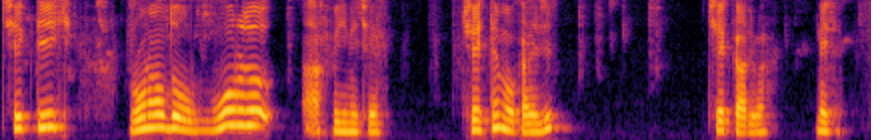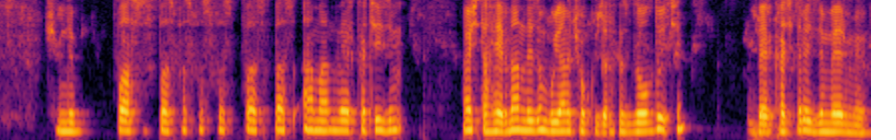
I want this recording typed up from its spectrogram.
Çektik. Ronaldo vurdu. Ah be yine Çeh. Çeh değil mi o kaleci? Çeh galiba. Neyse. Şimdi bas bas bas bas bas bas bas aman ver kaça izin. Ha işte Hernandez'in bu yanı çok güzel. Hızlı olduğu için ver kaçlara izin vermiyor.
